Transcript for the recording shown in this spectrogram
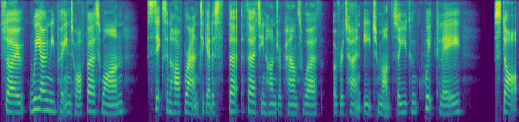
So we only put into our first one six and a half grand to get us th- thirteen hundred pounds worth of return each month. So you can quickly start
